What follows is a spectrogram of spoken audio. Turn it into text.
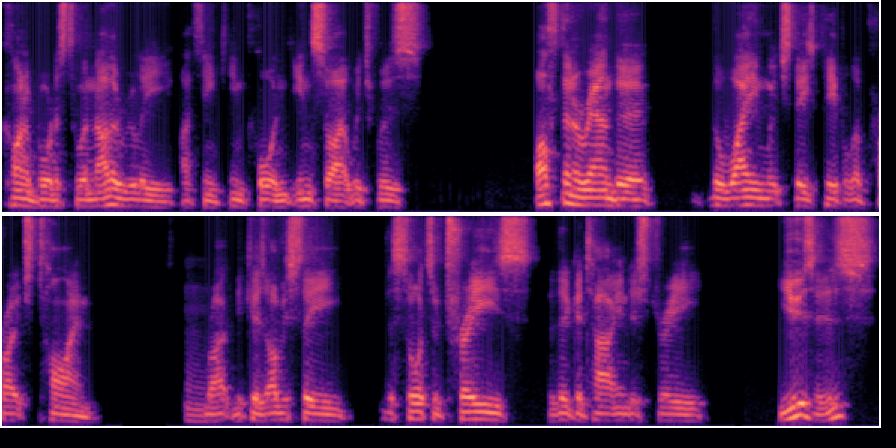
kind of brought us to another really, I think, important insight, which was often around the, the way in which these people approach time, Mm. right? Because obviously, the sorts of trees the guitar industry uses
